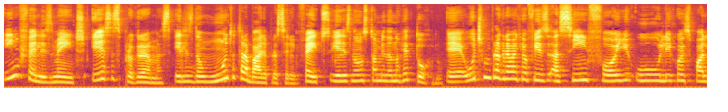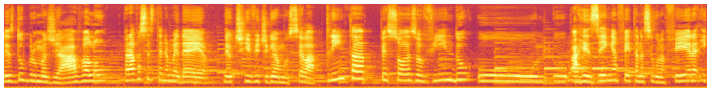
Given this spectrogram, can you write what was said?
Infelizmente, esses programas eles dão muito trabalho para serem feitos e eles não estão me dando retorno. É, o último programa que eu fiz assim foi o Li com Spoilers do Brumas de Avalon. Para vocês terem uma ideia, eu tive, digamos, sei lá, 30 pessoas ouvindo o, o a resenha feita na segunda-feira e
